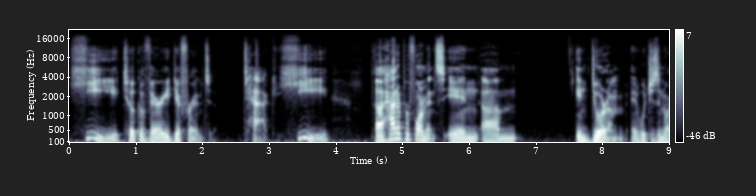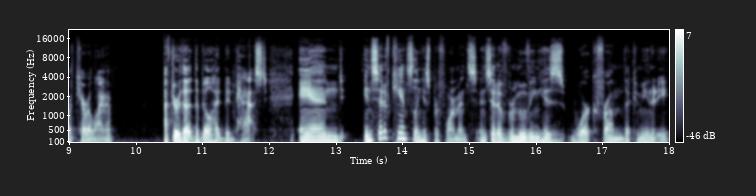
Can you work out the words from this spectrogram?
He took a very different tack. He uh, had a performance in um, in Durham, which is in North Carolina, after the, the bill had been passed. And instead of canceling his performance, instead of removing his work from the community,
